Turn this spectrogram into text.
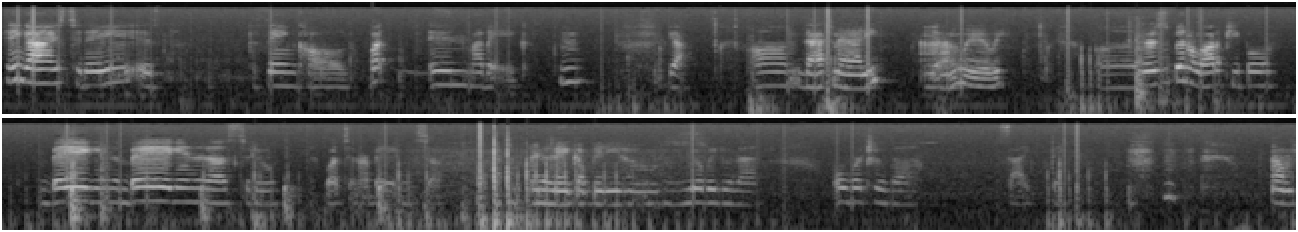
Hey guys, today is the thing called What in My Bag. Hmm? Yeah. Um, That's Maddie. Yeah. I'm Lily. uh, there's been a lot of people begging and begging us to do what's in our bag and stuff. And makeup videos. We'll be doing that over to the side thing. Um,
